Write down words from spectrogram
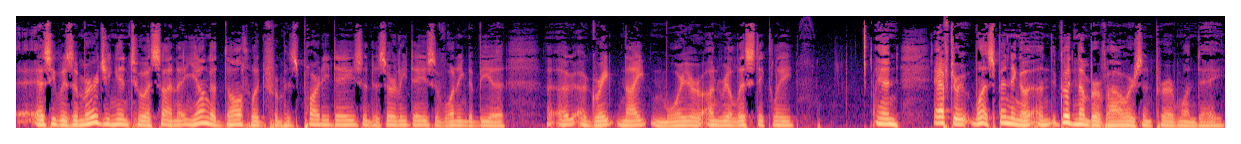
as he was emerging into a, son, a young adulthood from his party days and his early days of wanting to be a, a, a great knight and warrior unrealistically. And after spending a, a, good number of hours in prayer one day,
